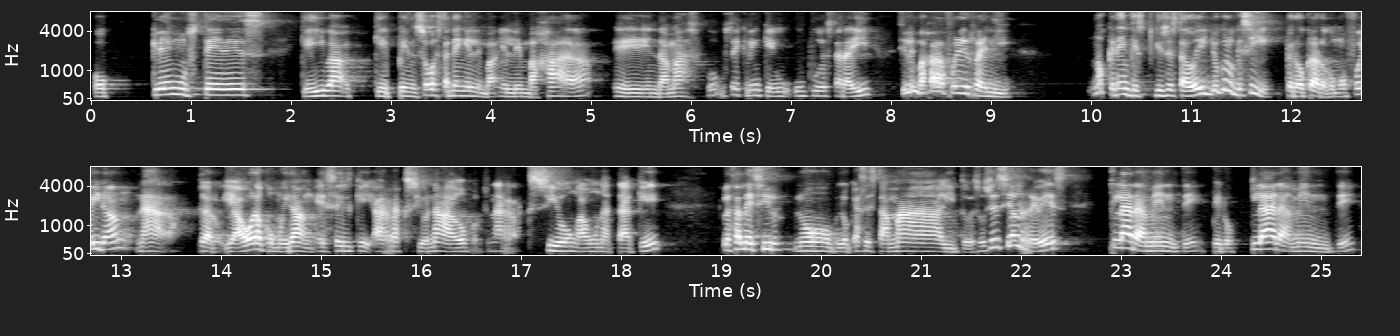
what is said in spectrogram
o creen ustedes que iba que pensó estar en, en la embajada eh, en Damasco? ¿Ustedes creen que pudo estar ahí? Si la embajada fuera israelí, ¿No creen que, hubiese estado ahí? Yo creo que sí, pero claro, como fue Irán, nada. Claro, y ahora como Irán es el que ha reaccionado, porque es una reacción a un ataque, le sale a decir, no, lo que hace está mal y todo eso. O sea, si al revés, claramente, pero claramente,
